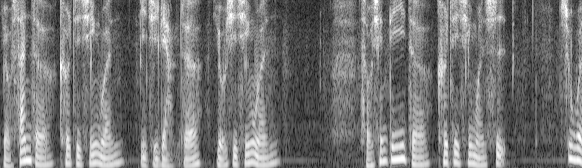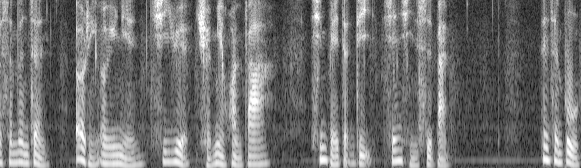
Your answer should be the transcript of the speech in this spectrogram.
有三则科技新闻以及两则游戏新闻。首先，第一则科技新闻是数位身份证二零二一年七月全面换发，新北等地先行试办。内政部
